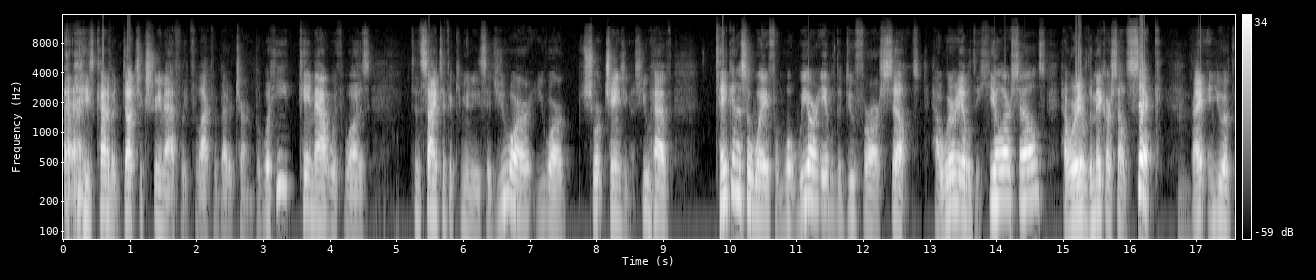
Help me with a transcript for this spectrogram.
He's kind of a Dutch extreme athlete, for lack of a better term. But what he came out with was to the scientific community, he said, You are you are shortchanging us. You have taken us away from what we are able to do for ourselves, how we're able to heal ourselves, how we're able to make ourselves sick, hmm. right? And you have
